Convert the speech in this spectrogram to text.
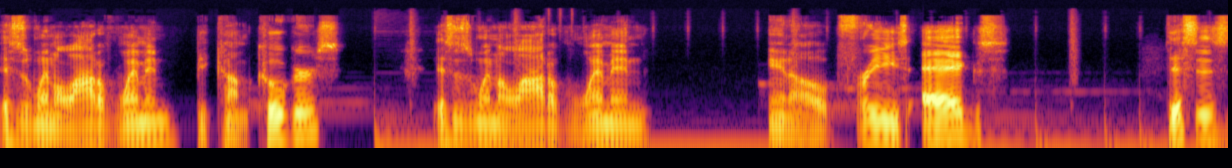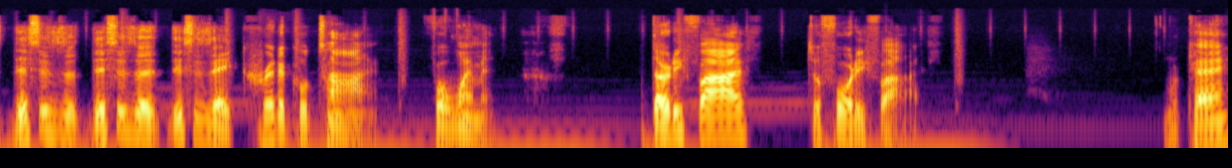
This is when a lot of women become cougars. This is when a lot of women, you know, freeze eggs. This is this is a this is a this is a critical time for women. 35 to 45. Okay?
